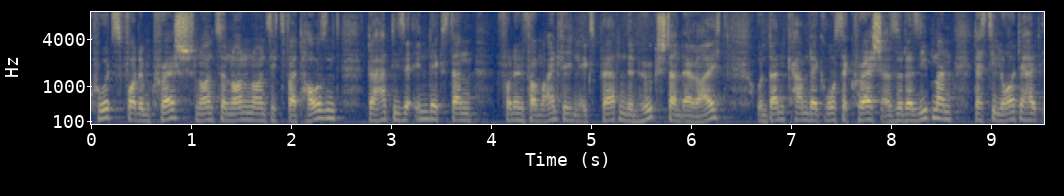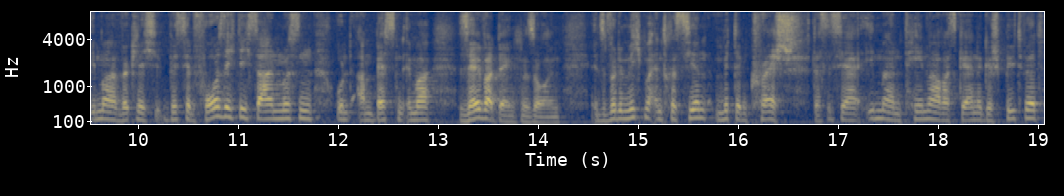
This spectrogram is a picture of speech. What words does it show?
kurz vor dem Crash 1999, 2000, da hat dieser Index dann von den vermeintlichen Experten den Höchststand erreicht und dann kam der große Crash. Also da sieht man, dass die Leute halt immer wirklich ein bisschen vorsichtig sein müssen und am besten immer selber denken sollen. Jetzt würde mich mal interessieren mit dem Crash. Das ist ja immer ein Thema, was gerne gespielt wird.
